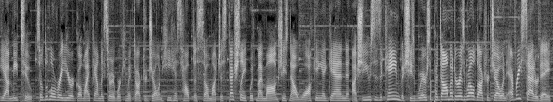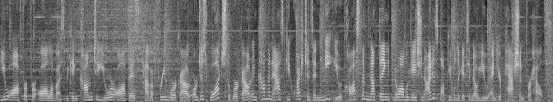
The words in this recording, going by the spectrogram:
Yeah, me too. So, a little over a year ago, my family started working with Dr. Joe, and he has helped us so much, especially with my mom. She's now walking again. Uh, she uses a cane, but she wears a pedometer as well, Dr. Joe. And every Saturday, you offer for all of us. We can come to your office, have a free workout, or just watch the workout and come and ask you questions and meet you. It costs them nothing, no obligation. I just want people to get to know you and your passion for health.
